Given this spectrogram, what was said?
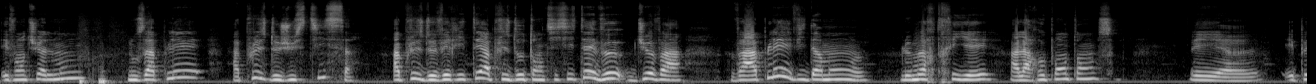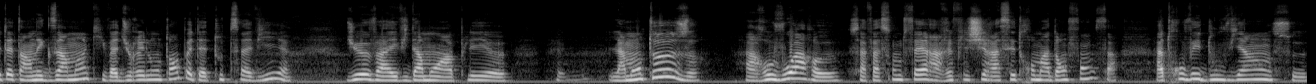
éventuellement nous appeler à plus de justice, à plus de vérité, à plus d'authenticité. Dieu va, va appeler évidemment euh, le meurtrier à la repentance et, euh, et peut-être un examen qui va durer longtemps, peut-être toute sa vie. Dieu va évidemment appeler euh, la menteuse à revoir sa façon de faire, à réfléchir à ses traumas d'enfance, à trouver d'où vient ce,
